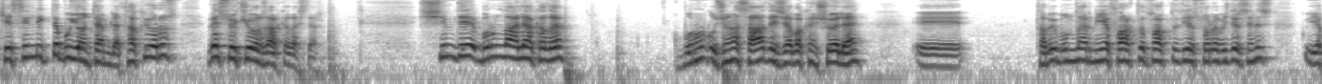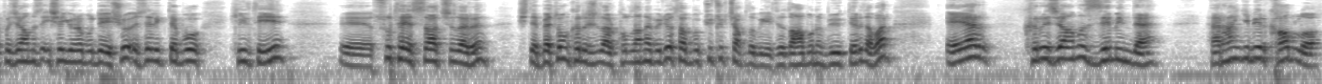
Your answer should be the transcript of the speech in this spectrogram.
kesinlikle bu yöntemle takıyoruz ve söküyoruz arkadaşlar. Şimdi bununla alakalı bunun ucuna sadece bakın şöyle e, tabi bunlar niye farklı farklı diye sorabilirsiniz. Yapacağımız işe göre bu değişiyor. Özellikle bu hiltiyi e, su tesisatçıları işte beton kırıcılar kullanabiliyor. Tabi bu küçük çaplı bir hilti. Daha bunun büyükleri de var. Eğer kıracağımız zeminde herhangi bir kablo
